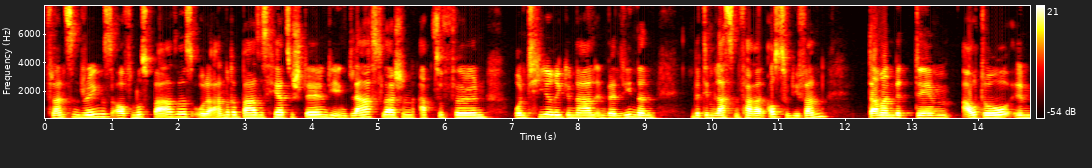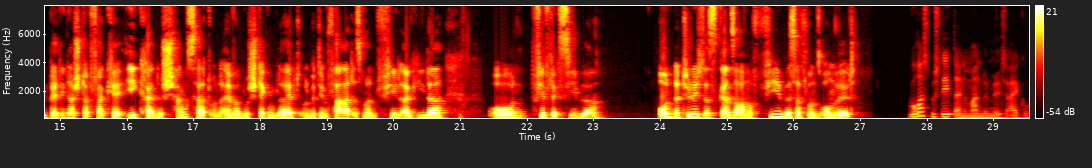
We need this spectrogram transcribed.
Pflanzendrinks auf Nussbasis oder andere Basis herzustellen, die in Glasflaschen abzufüllen und hier regional in Berlin dann mit dem Lastenfahrrad auszuliefern, da man mit dem Auto im Berliner Stadtverkehr eh keine Chance hat und einfach nur stecken bleibt. Und mit dem Fahrrad ist man viel agiler und viel flexibler. Und natürlich das Ganze auch noch viel besser für unsere Umwelt. Woraus besteht deine Mandelmilch, Eiko?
